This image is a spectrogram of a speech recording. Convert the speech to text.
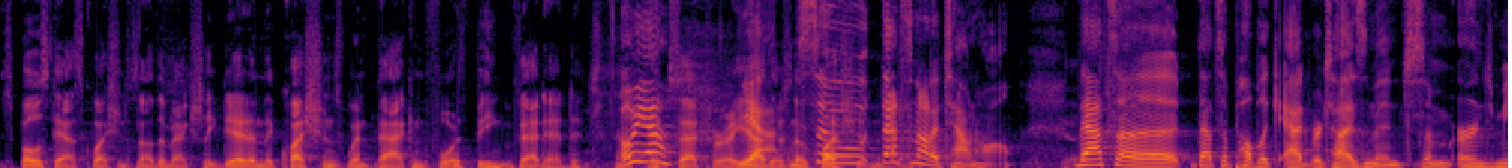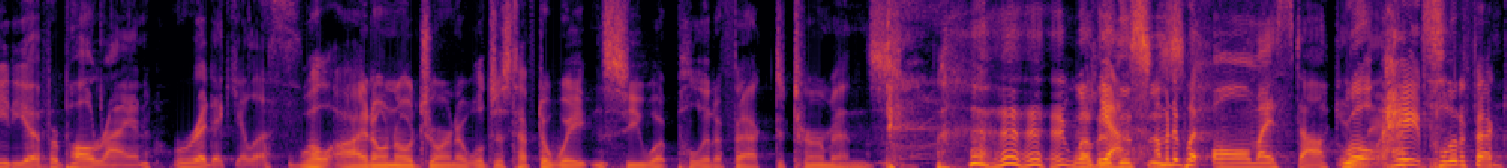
supposed to ask questions. None of them actually did, and the questions went back and forth being vetted. Oh yeah, etc. Yeah, there's no so question. that's not a town hall. That's a that's a public advertisement, some earned media for Paul Ryan. Ridiculous. Well, I don't know, Jorna. We'll just have to wait and see what PolitiFact determines. Whether Yeah, this is I'm going to put all my stock in Well, that. hey, PolitiFact,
